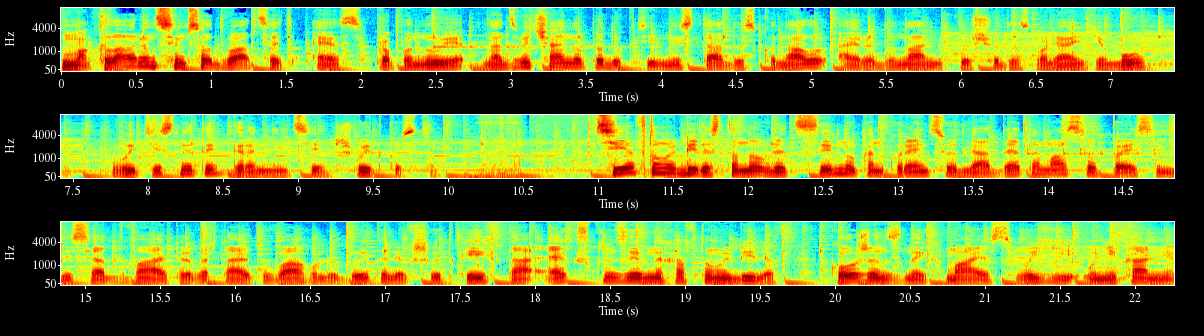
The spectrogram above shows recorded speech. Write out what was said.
McLaren 720S пропонує надзвичайну продуктивність та досконалу аеродинаміку, що дозволяє йому витіснити границі швидкості. Ці автомобілі становлять сильну конкуренцію для Детамасо P72 і привертають увагу любителів швидких та ексклюзивних автомобілів. Кожен з них має свої унікальні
